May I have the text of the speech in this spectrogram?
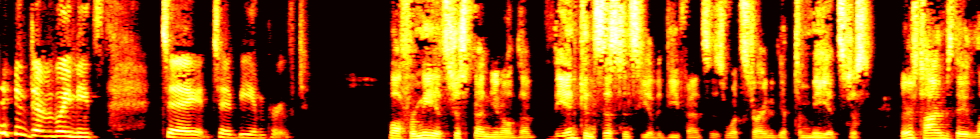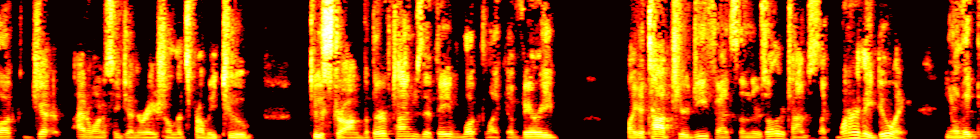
definitely needs to, to be improved. Well, for me, it's just been, you know, the, the inconsistency of the defense is what's starting to get to me. It's just, there's times they look, I don't want to say generational. That's probably too, too strong, but there are times that they've looked like a very like a top tier defense. Then there's other times it's like, what are they doing? You know, that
